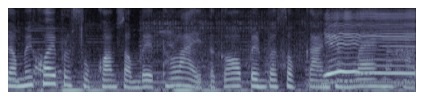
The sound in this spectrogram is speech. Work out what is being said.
จะไม่ค่อยประสบความสำเร็จเท่าไหร่ แต่ก็เป็นประสบการณ์ครั้งแรกนะคะ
